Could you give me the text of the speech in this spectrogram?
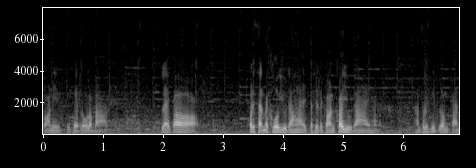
กรณีที่เกิดโรคระบาด และก็บริษัทแมคโครอยู่ได้ เกษตรกรก็อยู่ได้ฮะทำธุรกิจร่วมกัน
